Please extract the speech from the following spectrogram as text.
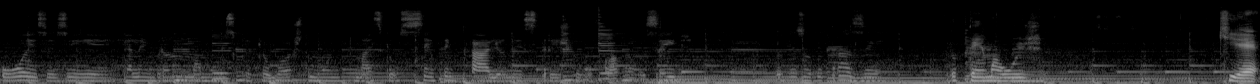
coisas e relembrando uma música que eu gosto muito, mas que eu sempre encalho nesse trecho que eu vou falar para vocês, eu resolvi trazer o tema hoje, que é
